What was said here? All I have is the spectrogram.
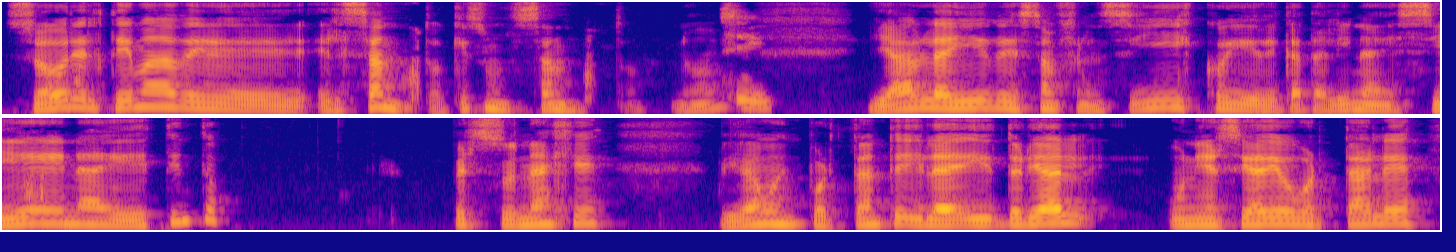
sobre el tema del el santo, que es un santo, ¿no? Sí. Y habla ahí de San Francisco y de Catalina de Siena y distintos personajes, digamos, importantes. Y la editorial Universidad de Portales,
